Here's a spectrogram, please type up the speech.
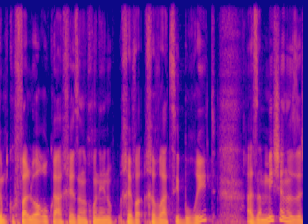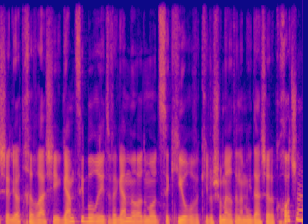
גם תקופה לא ארוכה אחרי זה אנחנו נהיינו חבר, חברה ציבורית, אז המישן הזה של להיות חברה שהיא גם ציבורית וגם מאוד מאוד סקיור וכאילו שומרת על של הלקוחות שלה,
